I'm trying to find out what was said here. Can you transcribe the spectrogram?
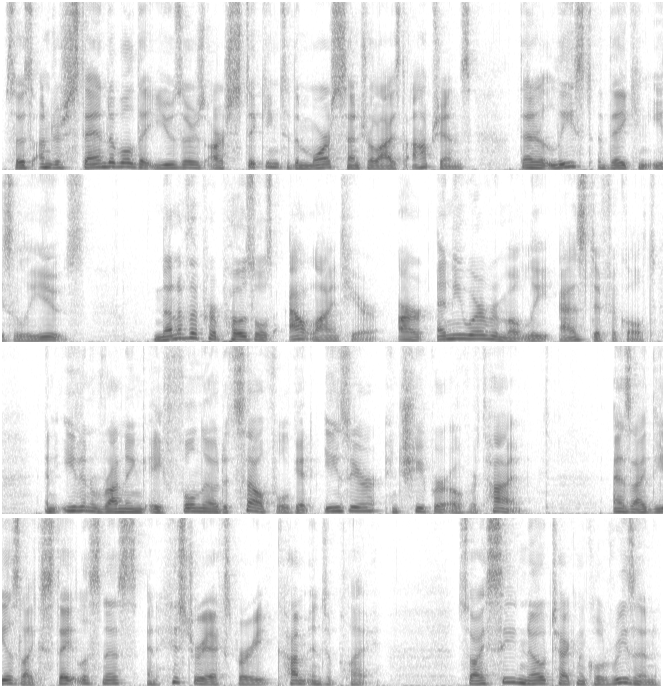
so it's understandable that users are sticking to the more centralized options that at least they can easily use. None of the proposals outlined here are anywhere remotely as difficult, and even running a full node itself will get easier and cheaper over time, as ideas like statelessness and history expiry come into play. So I see no technical reason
